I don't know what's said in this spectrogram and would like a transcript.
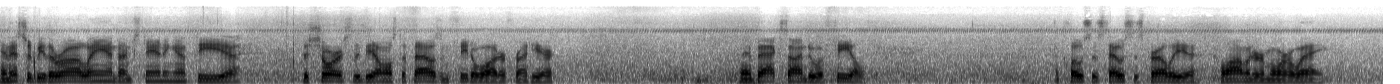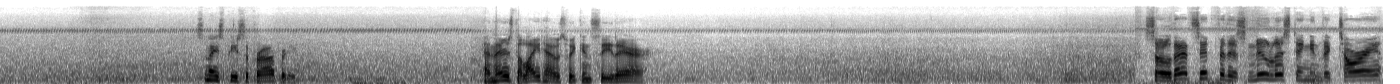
And this would be the raw land. I'm standing at the, uh, the shore, so there'd be almost a thousand feet of waterfront here. And it backs onto a field. The closest house is probably a kilometer or more away. It's a nice piece of property. And there's the lighthouse we can see there. So that's it for this new listing in Victoria.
